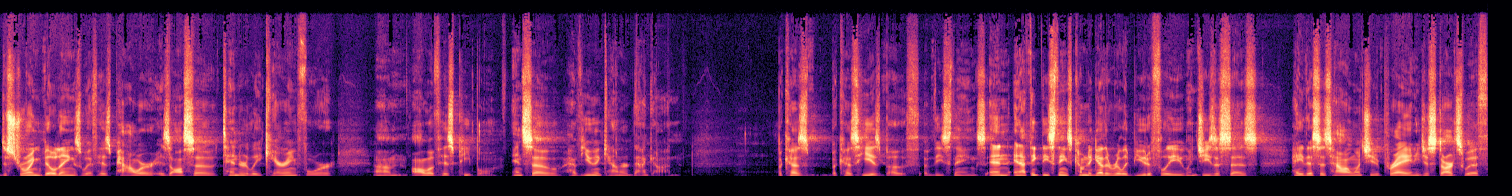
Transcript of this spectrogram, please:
destroying buildings with his power is also tenderly caring for um, all of his people. And so have you encountered that God? Because because he is both of these things. And, and I think these things come together really beautifully when Jesus says, Hey, this is how I want you to pray. And he just starts with,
